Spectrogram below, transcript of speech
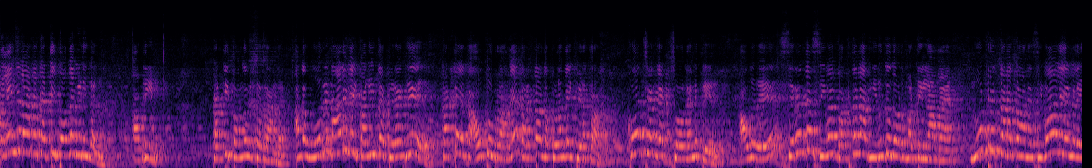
தலைகளாக கட்டி தொகை விடுங்கள் அப்படின்னு. கட்டி தொங்க விட்டுறாங்க. அந்த ஒரு நாளிகை கழித்த பிறகு கட்டை அவுத்து விடுறாங்க கரெக்டா அந்த குழந்தை பிறக்கிறான். கோச்சங்கட் சோழன் பேரு. அவரு சிறந்த சிவ பக்தனாக இருந்ததோடு மட்டும் இல்லாம நூற்றுக்கணக்கான சிவாலயங்களை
